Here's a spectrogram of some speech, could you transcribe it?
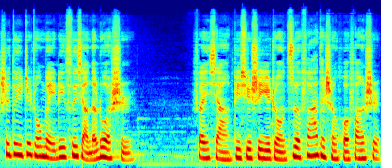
是对这种美丽思想的落实。分享必须是一种自发的生活方式，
